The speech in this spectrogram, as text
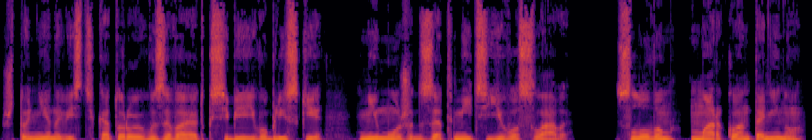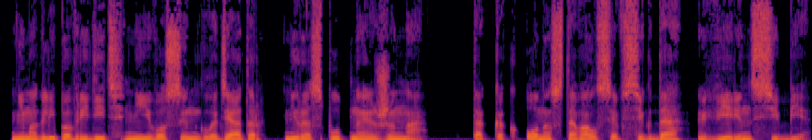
что ненависть, которую вызывают к себе его близкие, не может затмить его славы. Словом, Марку Антонину не могли повредить ни его сын-гладиатор, ни распутная жена, так как он оставался всегда верен себе,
